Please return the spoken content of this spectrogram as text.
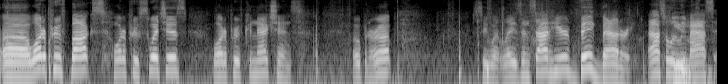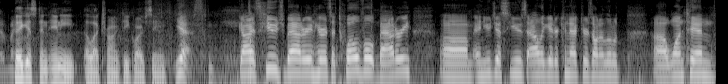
Uh, waterproof box, waterproof switches, waterproof connections. Open her up, see what lays inside here. Big battery, absolutely Huge. massive. man. Biggest in any electronic decoy I've seen. Yes. Guys, huge battery in here. It's a 12 volt battery. Um, and you just use alligator connectors on a little uh, 110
